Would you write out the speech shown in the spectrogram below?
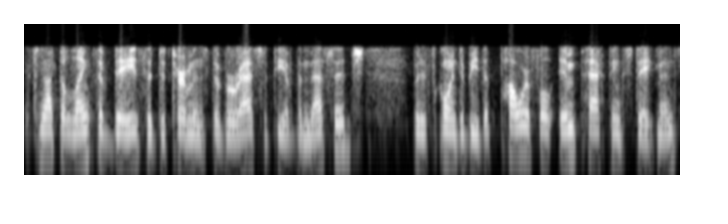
It's not the length of days that determines the veracity of the message, but it's going to be the powerful, impacting statements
